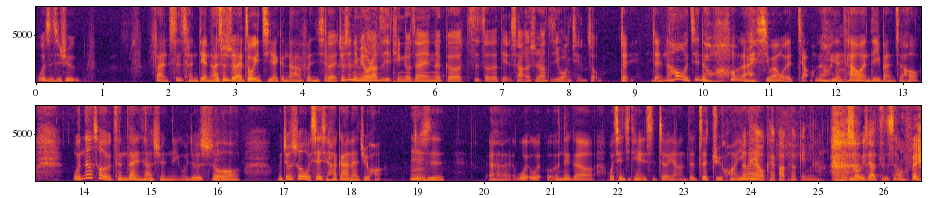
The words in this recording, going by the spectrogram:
我只是去反思沉淀，他甚至来做一集来跟大家分享，对，就是你没有让自己停留在那个自责的点上，而是让自己往前走，对对。然后我记得我后来洗完我的脚，然后也擦完地板之后，嗯、我那时候有称赞一下轩宁，我就说，嗯、我就说我谢谢他刚刚那句话，就是。嗯呃，我我我那个，我前几天也是这样的这句话，因为他有开发票给你吗？给你收一下智商费？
